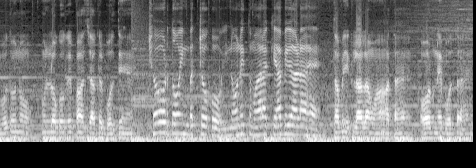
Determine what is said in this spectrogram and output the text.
वो दोनों उन लोगों के पास जाकर बोलते हैं छोड़ दो इन बच्चों को इन्होंने तुम्हारा क्या बिगाड़ा है? तब एक लाला वहाँ आता है और उन्हें बोलता है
